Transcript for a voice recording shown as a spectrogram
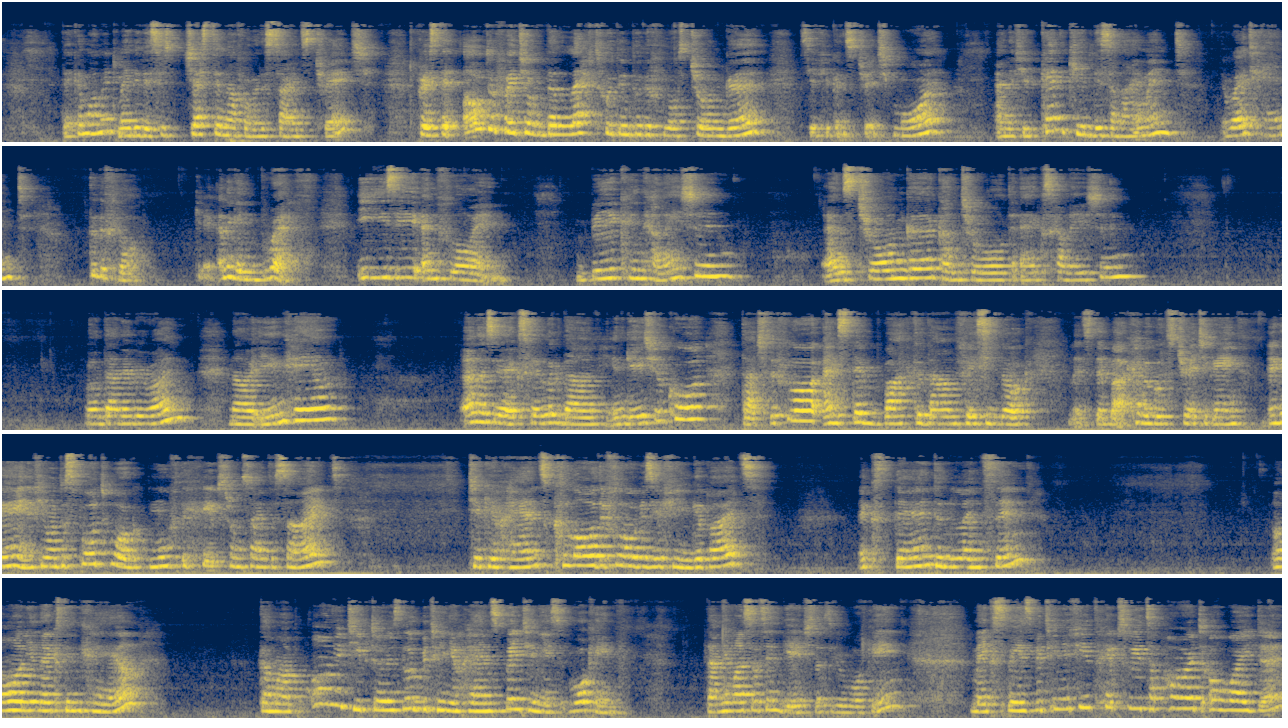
Take a moment, maybe this is just enough of the side stretch. Press the outer edge of the left foot into the floor stronger. See if you can stretch more. And if you can keep this alignment, right hand to the floor. Okay, and again, breath, easy and flowing. Big inhalation and stronger controlled exhalation. Well done everyone. Now inhale and as you exhale, look down, engage your core, touch the floor and step back to down facing dog. Let's step back, have a good stretch again. Again, if you want to sport walk, move the hips from side to side. Take your hands, claw the floor with your finger pads. Extend and lengthen. On your next inhale, come up on your tiptoes, look between your hands, bend your knees, walking. Tummy muscles engaged as you're walking. Make space between your feet, hips width apart or wider.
